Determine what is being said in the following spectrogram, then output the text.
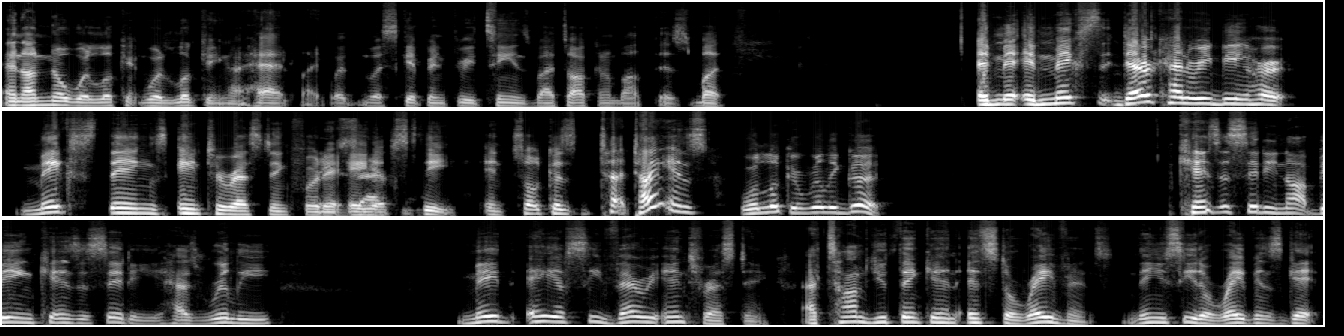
And I know we're looking we're looking ahead, like we're, we're skipping three teams by talking about this, but it it makes Derrick Henry being hurt makes things interesting for the exactly. AFC. And so because t- Titans were looking really good. Kansas City not being Kansas City has really made AFC very interesting. At times you thinking it's the Ravens. Then you see the Ravens get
